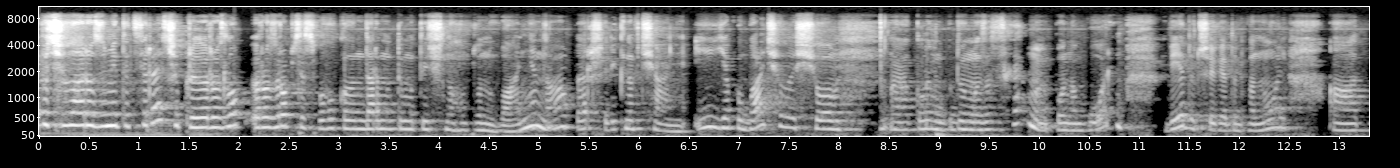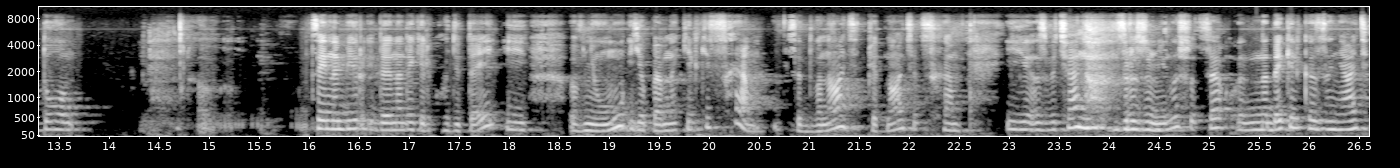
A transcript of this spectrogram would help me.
почала розуміти ці речі при розробці свого календарно-тематичного планування на перший рік навчання. І я побачила, що е, коли ми будуємо за схемою по наборам Веду чи Веду 2.0, то е, цей набір іде на декількох дітей, і в ньому є певна кількість схем. Це 12-15 схем. І, звичайно, зрозуміло, що це на декілька занять.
